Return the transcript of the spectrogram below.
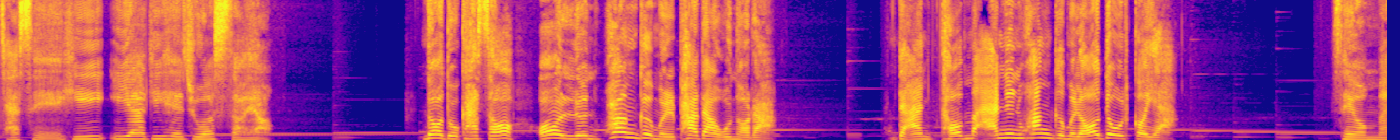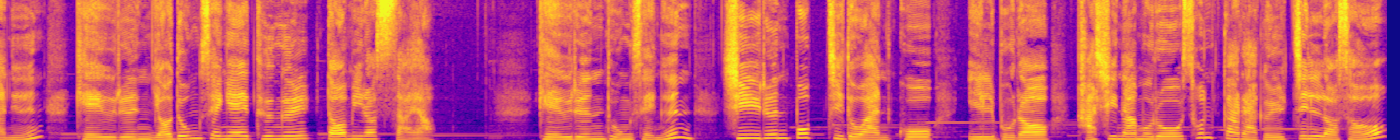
자세히 이야기해 주었어요. 너도 가서 얼른 황금을 받아오너라. 난 더 많은 황금을 얻어올 거야. 새엄마는 게으른 여동생의 등을 떠밀었어요. 게으른 동생은 실은 뽑지도 않고 일부러 가시나무로 손가락을 찔러서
